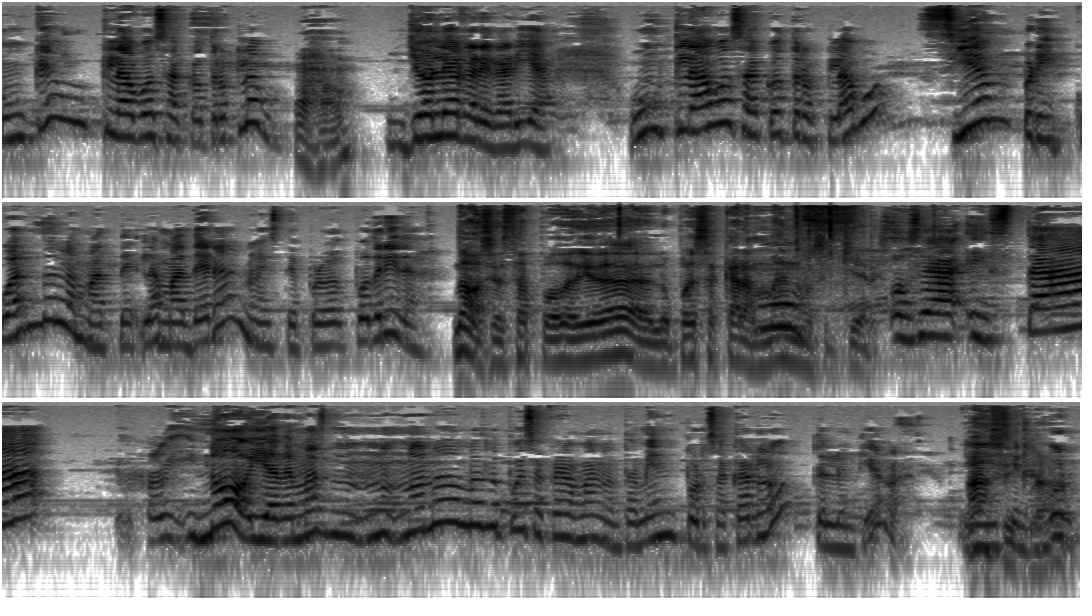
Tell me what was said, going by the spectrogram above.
un, ¿qué? un clavo saca otro clavo. Ajá. Yo le agregaría, un clavo saca otro clavo siempre y cuando la, mate- la madera no esté podrida. No, si está podrida, lo puedes sacar a mano si quieres. O sea, está... No, y además no, no nada más lo puedes sacar a mano, también por sacarlo te lo entierra. Y Ah, sí, claro.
